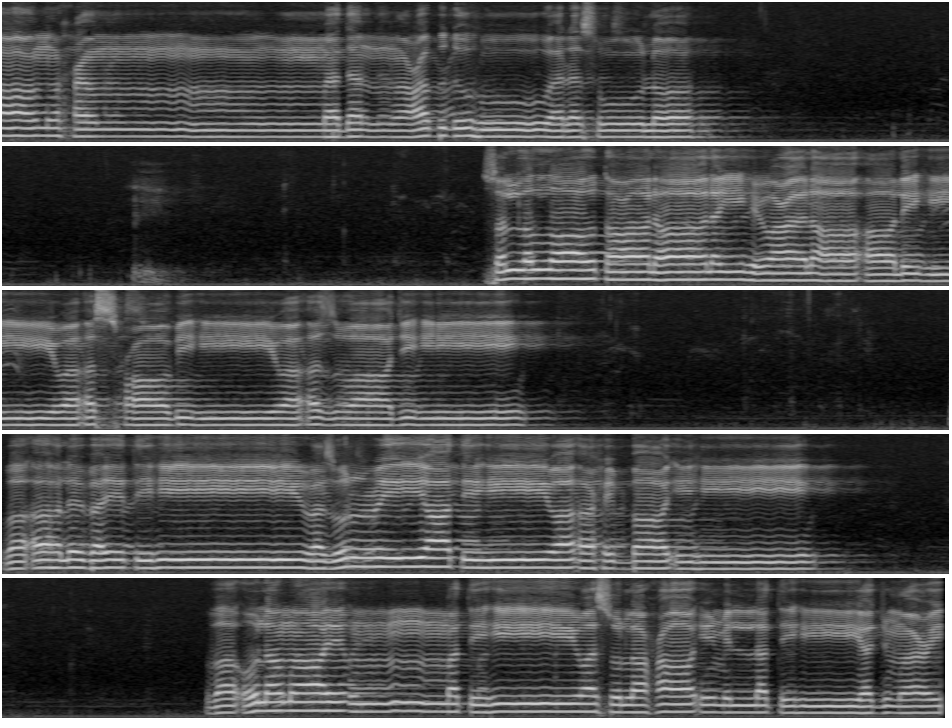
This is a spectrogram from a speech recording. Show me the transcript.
محمدا عبده ورسوله. صلى الله تعالى عليه وعلى آله وأصحابه وأزواجه. وأهل بيته وذرياته وأحبائه. وعلماء أمته وصلحاء ملته أجمعين.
